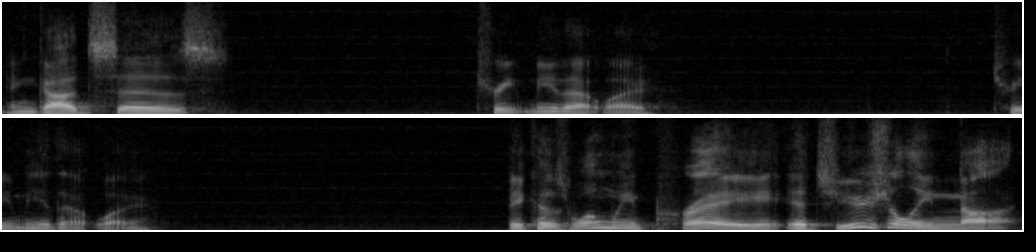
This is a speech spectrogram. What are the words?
And God says, treat me that way. Treat me that way. Because when we pray, it's usually not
